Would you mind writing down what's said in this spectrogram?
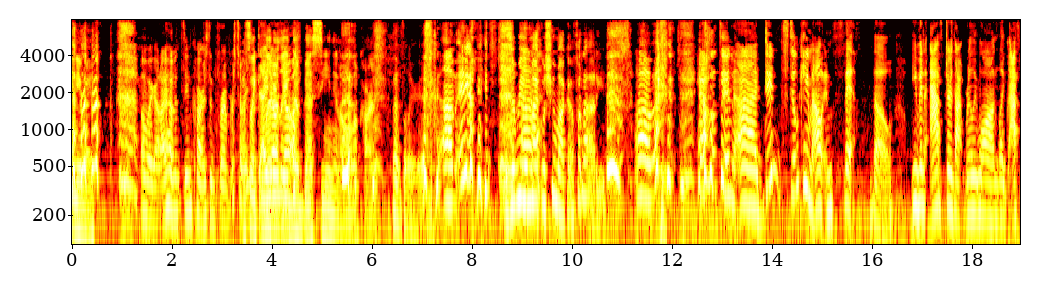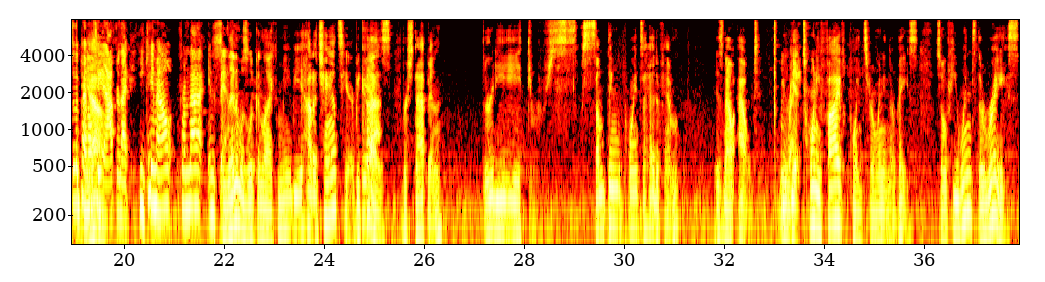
Anyway, Oh my god, I haven't seen Cars in forever, so it's like I literally the best scene in all of Cars. That's hilarious. Um, anyways, It's a real uh, Michael Schumacher Ferrari. um, Hamilton uh, did still came out in fifth though, even after that really long, like after the penalty Yeah. and after that, he came out from that in So then it was looking like maybe he had a chance here because Verstappen, 30 something points ahead of him, is now out. You Right. get 25 points for winning the race. So if he wins the race,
